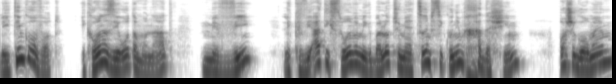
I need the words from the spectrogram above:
לעיתים קרובות, עקרון הזהירות המונעת מביא לקביעת איסורים ומגבלות שמייצרים סיכונים חדשים, או שגורמים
